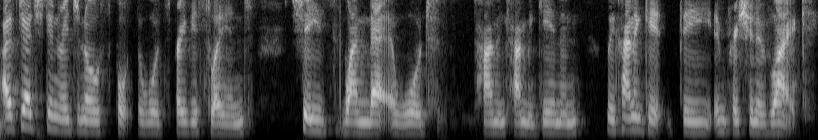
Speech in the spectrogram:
I've judged in regional sports awards previously, and she's won that award time and time again. And we kind of get the impression of like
